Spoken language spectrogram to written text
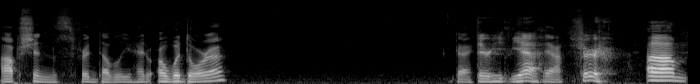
options for W headwear. Or Wedora. Okay. There, yeah, Yeah. sure. Um,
